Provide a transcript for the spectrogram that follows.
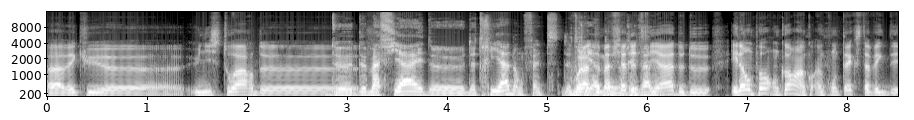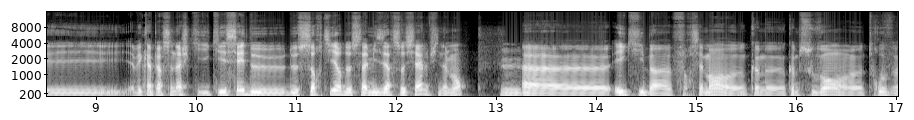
euh, avec euh, une histoire de, De, de mafia et de, de triade en fait. De voilà, de mafia, de triade, de et là on peut encore un, un contexte avec des avec un personnage qui, qui essaye de, de sortir de sa misère sociale finalement Mm. euh, et qui bah forcément euh, comme comme souvent trouve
